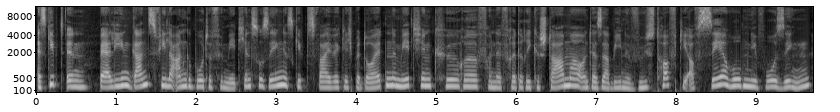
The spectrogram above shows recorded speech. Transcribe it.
Es gibt in Berlin ganz viele Angebote für Mädchen zu singen. Es gibt zwei wirklich bedeutende Mädchenchöre von der Friederike Stamer und der Sabine Wüsthoff, die auf sehr hohem Niveau singen,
